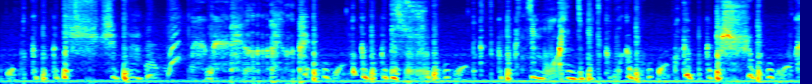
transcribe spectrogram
done. I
